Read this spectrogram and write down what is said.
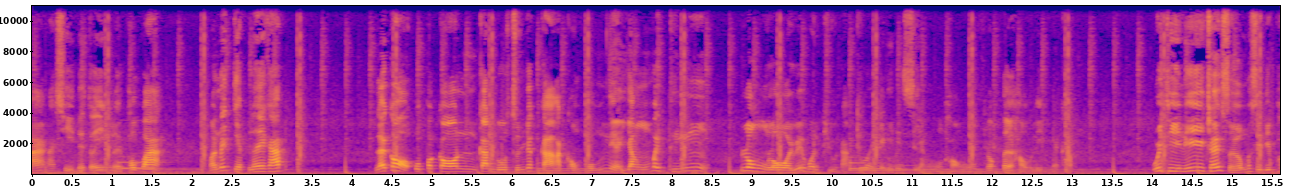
มากฉีดด้วยตัวเองเลย พบว่ามันไม่เจ็บเลยครับ แล้วก็อุปกรณ์การดูดสุญญากาศของผมเนี่ยยังไม่ทิ้งลงโรยไว้บนผิวหนังด้วย อันนี้เป็นเสียงของดรเฮาลินนะครับ วิธีนี้ใช้เสริมประสิทธิภ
